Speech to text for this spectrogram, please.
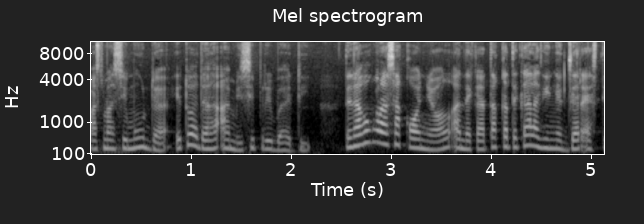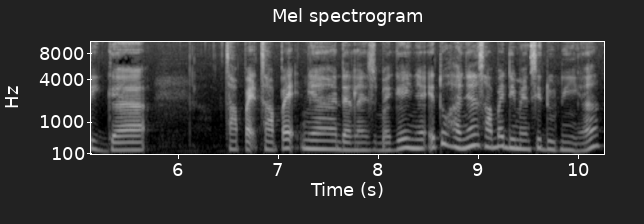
pas masih muda itu adalah ambisi pribadi. Dan aku ngerasa konyol andai kata ketika lagi ngejar S3 capek-capeknya dan lain sebagainya itu hanya sampai dimensi dunia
